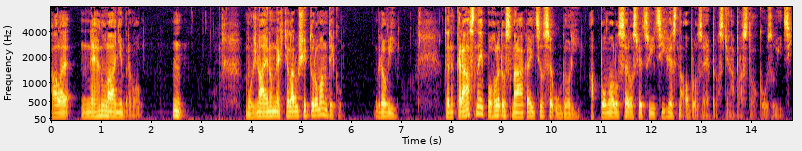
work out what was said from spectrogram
Ale nehnula ani brvou. Hm. Možná jenom nechtěla rušit tu romantiku. Kdo ví. Ten krásný pohled do smrákajícího se údolí a pomalu se rozsvěcující hvězd na obloze je prostě naprosto okouzující.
